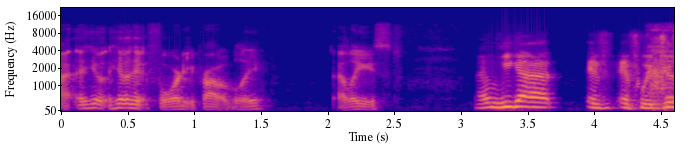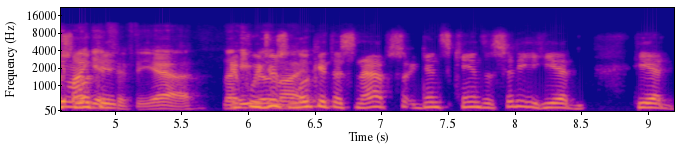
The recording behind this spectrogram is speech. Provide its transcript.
I, he'll he'll hit 40 probably, at least. And he got if if we he just might look get at 50. Yeah. No, if we really just might. look at the snaps against Kansas City, he had he had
